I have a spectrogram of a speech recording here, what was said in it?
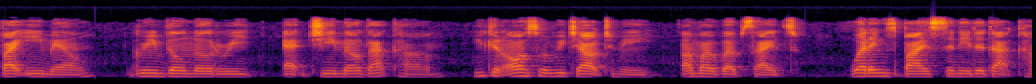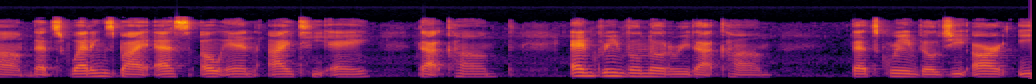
by email, greenvillenotary at gmail.com. You can also reach out to me on my websites, weddingsbysonita.com. That's weddings by S O N I T A.com and greenvillenotary.com. That's Greenville, G R E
